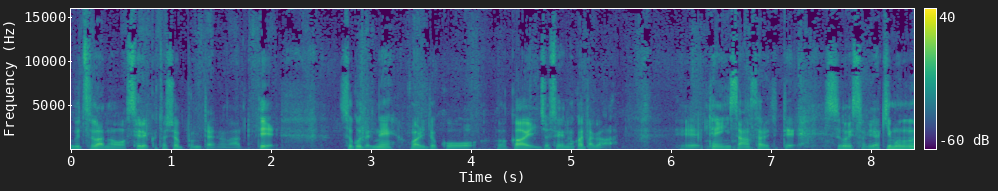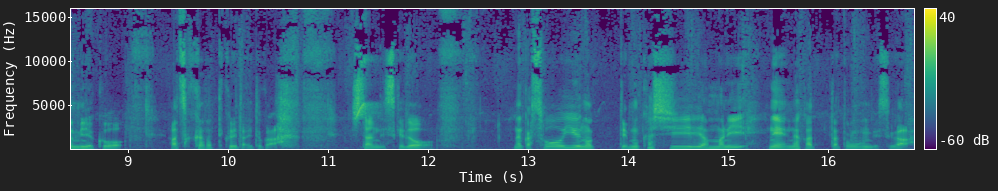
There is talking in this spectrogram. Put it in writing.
器のセレクトショップみたいなのがあってそこでね割とこう若い女性の方が、えー、店員さんされててすごいその焼き物の魅力を熱く語ってくれたりとか したんですけどなんかそういうのって昔あんまりねなかったと思うんですが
